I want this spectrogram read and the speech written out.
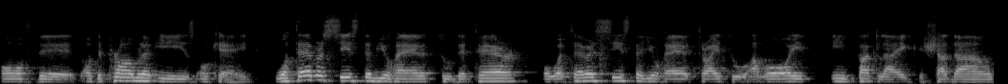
of the, of the problem is, okay, whatever system you have to deter or whatever system you have, try to avoid impact like shutdown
